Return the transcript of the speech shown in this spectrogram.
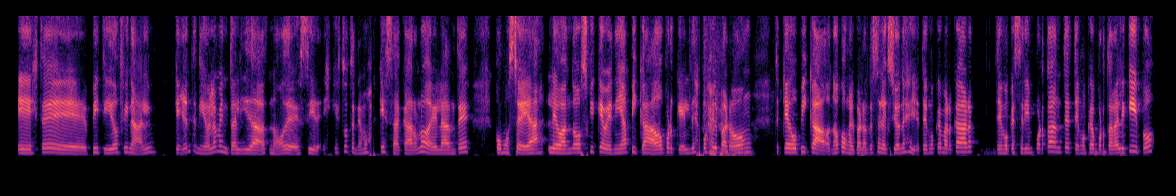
este pitido final, que hayan tenido la mentalidad, ¿no? De decir, es que esto tenemos que sacarlo adelante como sea. Lewandowski que venía picado porque él después del parón quedó picado, ¿no? Con el parón de selecciones, yo tengo que marcar, tengo que ser importante, tengo que aportar al equipo.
